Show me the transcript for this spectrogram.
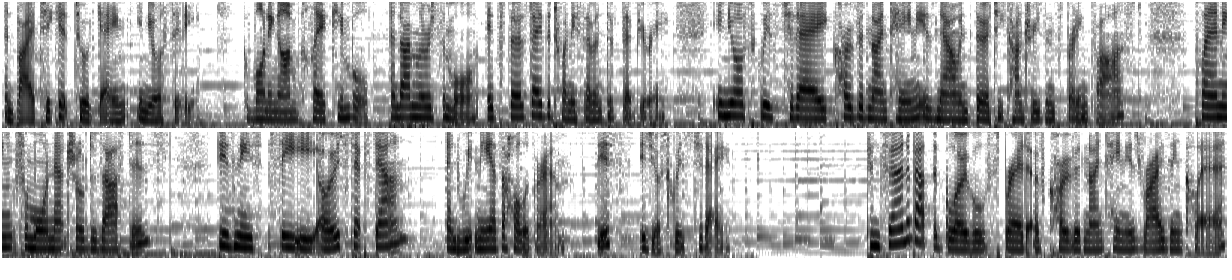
and buy a ticket to a game in your city. Good morning, I'm Claire Kimball. And I'm Larissa Moore. It's Thursday, the 27th of February. In your squiz today, COVID 19 is now in 30 countries and spreading fast. Planning for more natural disasters. Disney's CEO steps down. And Whitney as a hologram. This is your squiz today. Concern about the global spread of COVID 19 is rising, Claire.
